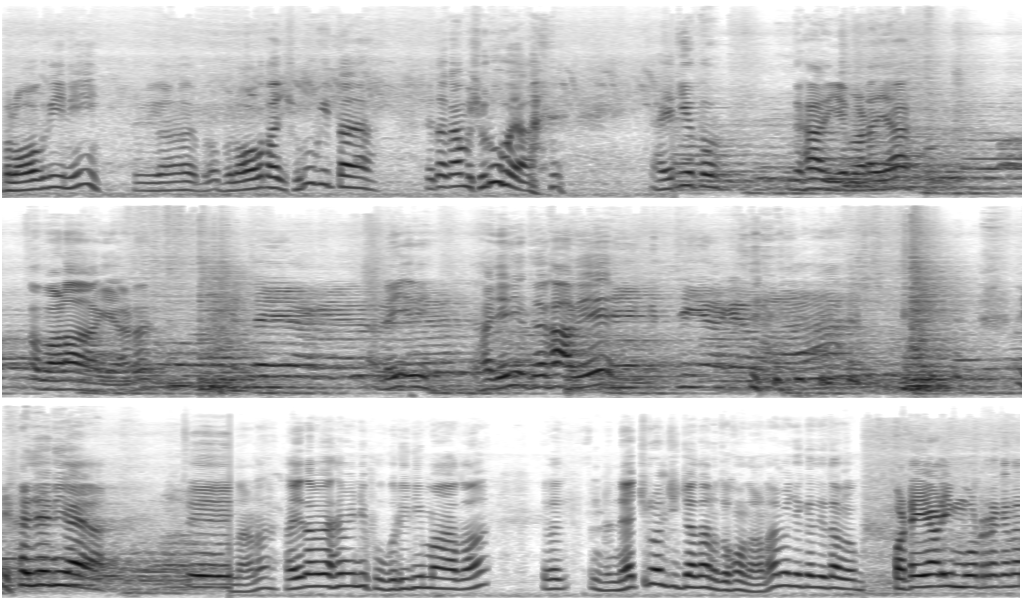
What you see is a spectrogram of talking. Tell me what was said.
ਬਲੌਗ ਦੀ ਨਹੀਂ ਬਲੌਗ ਤਾਂ ਸ਼ੁਰੂ ਕੀਤਾ ਆ ਇਹ ਤਾਂ ਕੰਮ ਸ਼ੁਰੂ ਹੋਇਆ। ਹੈ ਕਿ ਤੋਂ ਦਿਖਾ ਦਈਏ ਮਾੜਾ ਜਿਹਾ ਅਵਾਲਾ ਆ ਗਿਆ ਨਾ ਨਹੀਂ ਨਹੀਂ, ਹਜੇ ਨਹੀਂ ਦਿਖਾ ਦੇ। ਕਿੱਥੇ ਆ ਗਿਆ? ਹਜੇ ਨਹੀਂ ਆਇਆ। ਤੇ ਨਾ ਨਾ ਹਜੇ ਤਾਂ ਵੈਸੇ ਵੀ ਨਹੀਂ ਫੁਗਰੀ ਨਹੀਂ ਮਾਰਦਾ। ਨੈਚੁਰਲ ਚੀਜ਼ਾਂ ਤੁਹਾਨੂੰ ਦਿਖਾਉਂਦਾ ਨਾ ਮੈਂ ਜੇ ਕਦੇ ਤਾਂ ਪਟੇ ਵਾਲੀ ਮੋਟਰ ਕਹਿੰਦਾ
